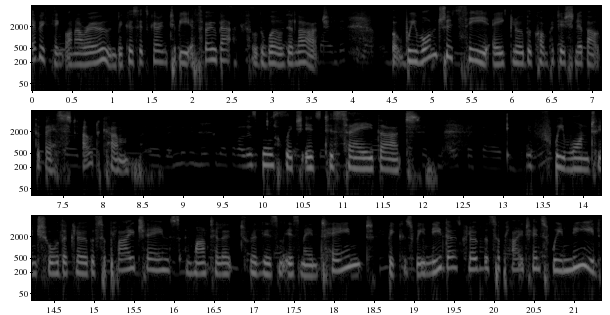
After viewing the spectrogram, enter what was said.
everything on our own because it's going to be a throwback for the world at large. But we want to see a global competition about the best outcome, which is to say that if we want to ensure the global supply chains and multilateralism is maintained, because we need those global supply chains, we need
